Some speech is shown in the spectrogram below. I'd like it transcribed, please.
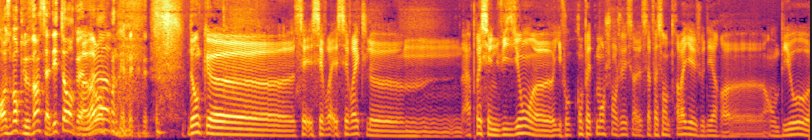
Heureusement que le vin, ça détend quand bah, même. voilà. donc, euh, c'est vrai, c'est vrai que le. Hum, après, c'est une vision. Euh, il faut complètement changer sa, façon de travailler. Je veux dire, euh, en bio,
